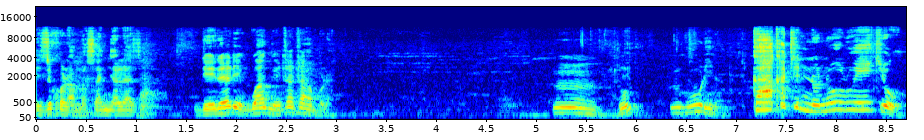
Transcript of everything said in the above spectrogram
Ezikola amasanyalaze. Ddeera eryo eggwanga eritatambula Mm. Hmm? nkuwulira. Kaakati nno n'olwekyo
